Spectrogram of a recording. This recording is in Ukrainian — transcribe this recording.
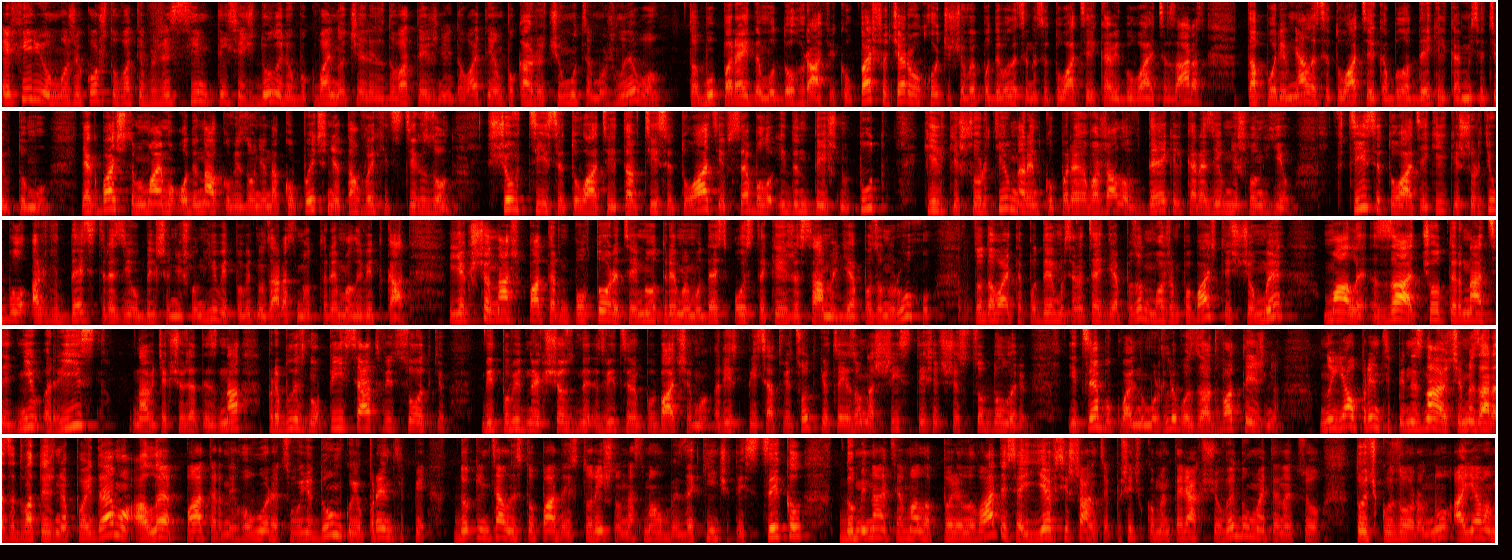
Ефіріум може коштувати вже 7 тисяч доларів буквально через 2 тижні. І давайте я вам покажу, чому це можливо. Тому перейдемо до графіку. В першу чергу хочу, щоб ви подивилися на ситуацію, яка відбувається зараз, та порівняли ситуацію, яка була декілька місяців тому. Як бачите, ми маємо одинакові зоні накопичення та вихід з цих зон. Що в цій ситуації та в цій ситуації все було ідентично. Тут кількість шортів на ринку переважало в декілька разів ніж лонгів. В цій ситуації кількість шортів було аж в 10 разів більше, ніж лонгів. Відповідно, зараз ми отримали відкат. І якщо наш паттерн повториться і ми отримаємо десь ось такий же самий діапазон руху, то давайте подивимося на цей діапазон. Можемо побачити, що ми мали за 14 днів ріст, навіть якщо взяти з дна, приблизно 50%. Відповідно, якщо звідси ми побачимо ріст 50%, це є зона 6600 доларів. І це буквально можливо за два тижні. Ну я в принципі не знаю, чи ми зараз за два тижні пойдемо, але паттерни говорять свою думку. І в принципі до кінця листопада історично у нас мав би закінчитись цикл. Домінація мала б переливатися. Є всі шанси. Пишіть в коментарях, що ви думаєте на цю точку зору. Ну а я вам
